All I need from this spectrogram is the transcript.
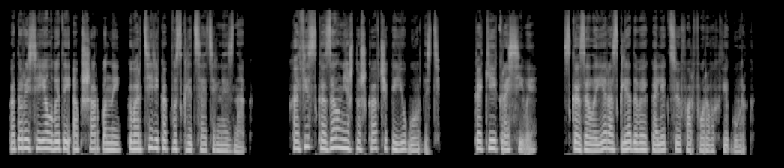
который сиял в этой обшарпанной квартире как восклицательный знак. Хафиз сказал мне, что шкафчик — её гордость. «Какие красивые», — сказала я, разглядывая коллекцию фарфоровых фигурок.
